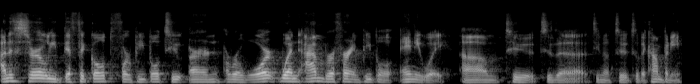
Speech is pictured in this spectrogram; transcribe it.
unnecessarily difficult for people to earn a reward when i'm referring people anyway um, to to the you know to, to the company.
